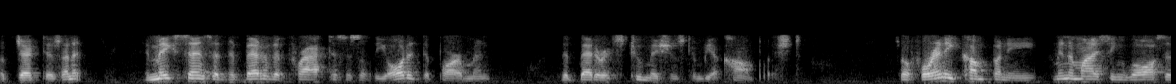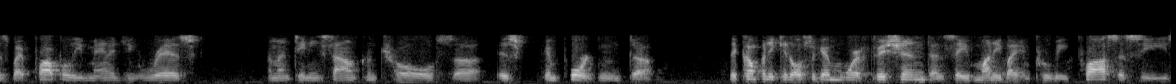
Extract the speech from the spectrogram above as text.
objectives. And it, it makes sense that the better the practices of the audit department, the better its two missions can be accomplished. So for any company, minimizing losses by properly managing risk and maintaining sound controls uh, is important. Uh, the company can also get more efficient and save money by improving processes.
